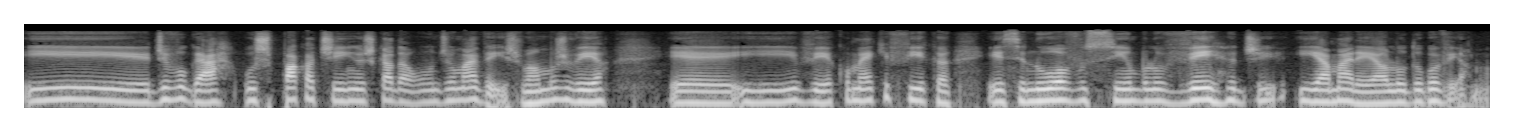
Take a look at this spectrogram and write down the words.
e divulgar os pacotinhos, cada um de uma vez. Vamos ver é, e ver como é que fica esse novo símbolo verde e amarelo do governo.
